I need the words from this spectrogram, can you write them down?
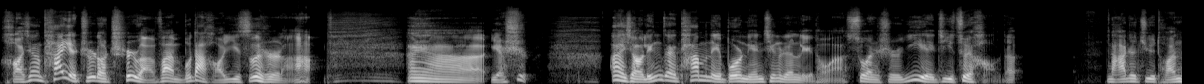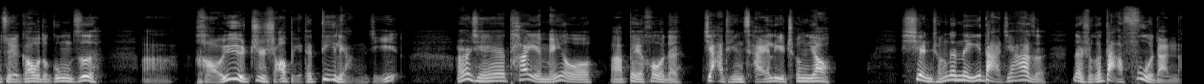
好像他也知道吃软饭不大好意思似的啊。哎呀，也是。艾小玲在他们那波年轻人里头啊，算是业绩最好的，拿着剧团最高的工资啊。郝玉至少比他低两级，而且他也没有啊背后的家庭财力撑腰，县城的那一大家子那是个大负担呐。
